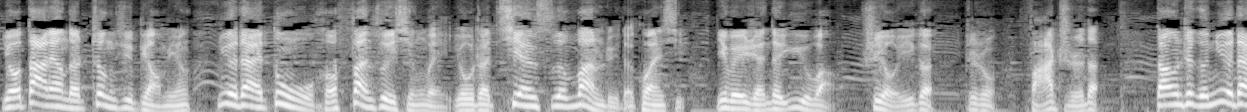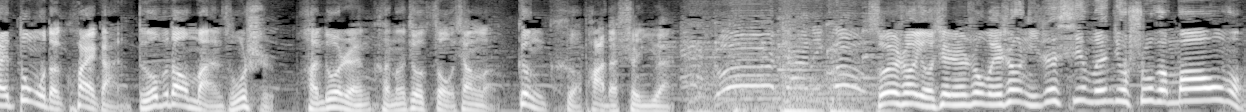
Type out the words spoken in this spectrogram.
有大量的证据表明，虐待动物和犯罪行为有着千丝万缕的关系，因为人的欲望是有一个这种阀值的。当这个虐待动物的快感得不到满足时，很多人可能就走向了更可怕的深渊。所以说，有些人说：“伟生，你这新闻就说个猫嘛，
